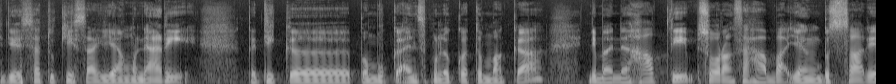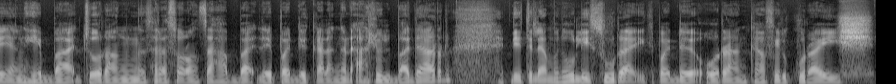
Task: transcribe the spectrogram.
Dia satu kisah yang menarik ketika pembukaan semula kota Makkah di mana Hatib seorang sahabat yang besar ya, yang hebat, seorang salah seorang sahabat daripada kalangan Ahlul Badar. Dia telah menulis surat kepada orang kafir Quraisy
